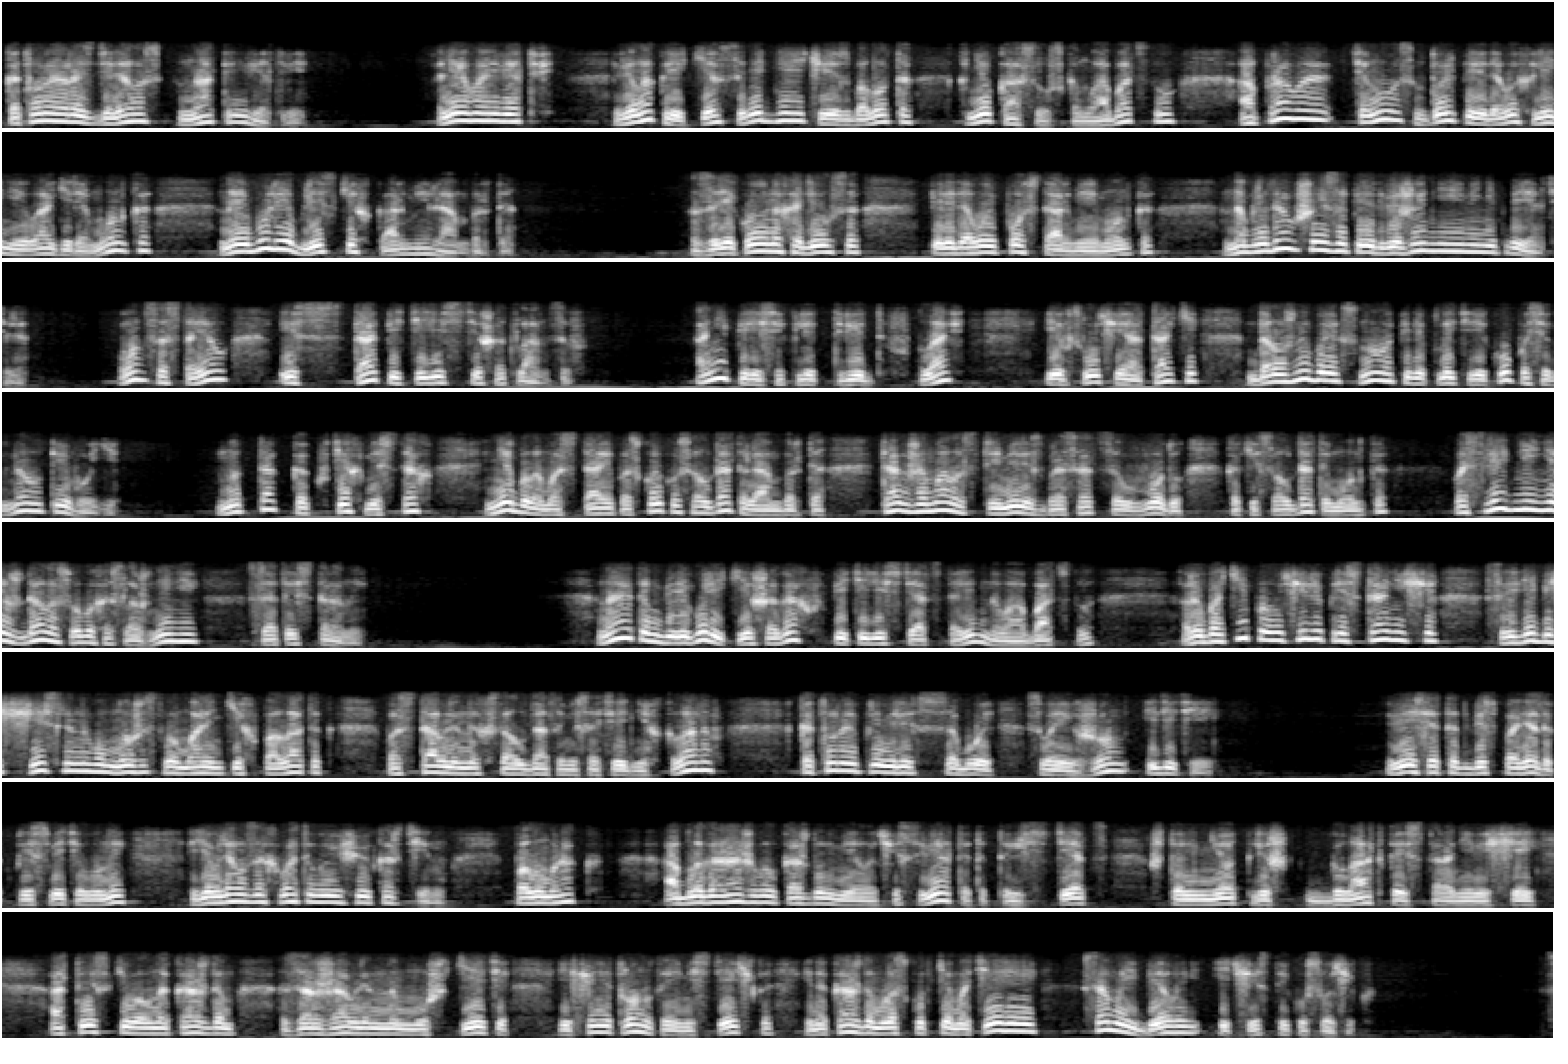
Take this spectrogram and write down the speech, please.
которая разделялась на три ветви. Левая ветвь вела к реке, средняя через болото к Ньюкаслскому аббатству, а правая тянулась вдоль передовых линий лагеря Монка, наиболее близких к армии Ламберта. За рекой находился передовой пост армии Монка, наблюдавший за передвижениями неприятеля. Он состоял из 150 шотландцев. Они пересекли Твид вплавь и в случае атаки должны были снова переплыть реку по сигналу тревоги. Но так как в тех местах не было моста, и поскольку солдаты Ламберта так же мало стремились бросаться в воду, как и солдаты Монка, последний не ждал особых осложнений с этой стороны. На этом берегу реки, шагах в 50 от старинного аббатства, рыбаки получили пристанище среди бесчисленного множества маленьких палаток, поставленных солдатами соседних кланов, которые привели с собой своих жен и детей. Весь этот беспорядок при свете луны являл захватывающую картину. Полумрак облагораживал каждую мелочь, и свет этот льстец, что льнет лишь к гладкой стороне вещей, отыскивал на каждом заржавленном мушкете еще нетронутое местечко и на каждом лоскутке материи самый белый и чистый кусочек.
